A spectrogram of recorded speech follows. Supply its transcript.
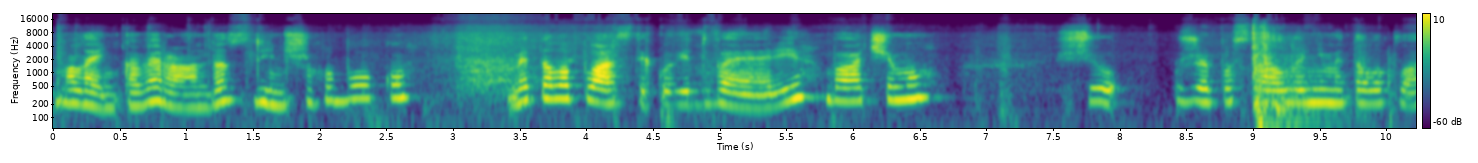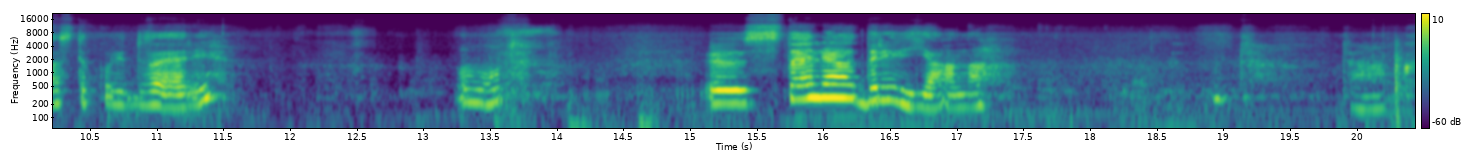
маленька веранда з іншого боку. Металопластикові двері бачимо, що вже поставлені металопластикові двері. От. Е, Стеля дерев'яна. Так.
